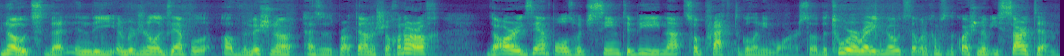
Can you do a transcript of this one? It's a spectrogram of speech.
notes that in the original example of the Mishnah, as is brought down in Shulchan Aruch, there are examples which seem to be not so practical anymore. So the Tur already notes that when it comes to the question of isartem,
